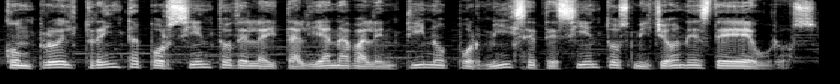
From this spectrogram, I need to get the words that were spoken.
compró el 30% de la italiana Valentino por 1.700 millones de euros.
